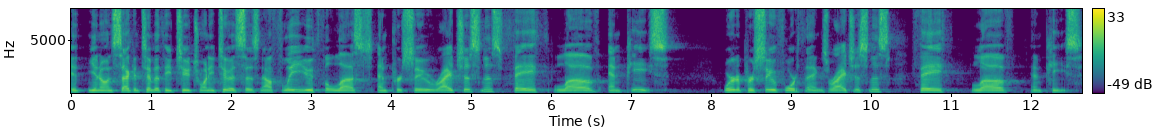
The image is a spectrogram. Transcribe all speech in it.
it, you know, in 2 Timothy 2.22, it says, Now flee youthful lusts and pursue righteousness, faith, love, and peace. We're to pursue four things righteousness, faith, love, and peace.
